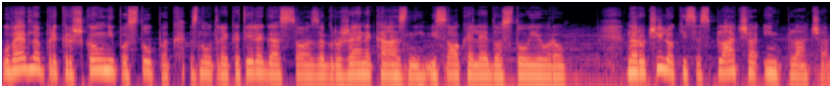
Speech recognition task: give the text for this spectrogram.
uvedla prekrškovni postopek, znotraj katerega so zagrožene kazni, visoke le do 100 evrov. Naročilo, ki se splača in plača.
